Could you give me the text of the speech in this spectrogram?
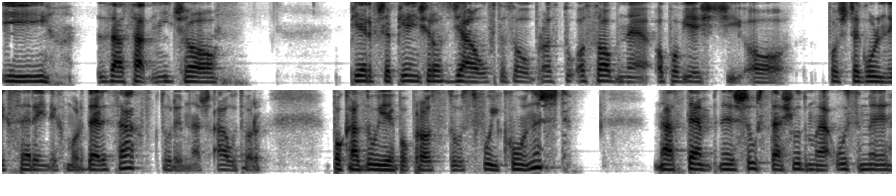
i zasadniczo pierwsze pięć rozdziałów to są po prostu osobne opowieści o poszczególnych seryjnych mordercach, w którym nasz autor pokazuje po prostu swój kunszt. Następny, szósta, siódma, ósmy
